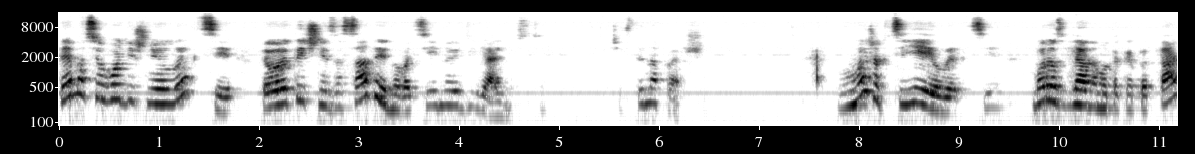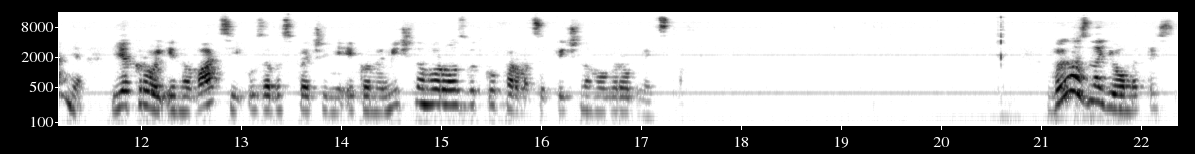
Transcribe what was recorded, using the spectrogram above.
Тема сьогоднішньої лекції теоретичні засади інноваційної діяльності. Частина перша. В межах цієї лекції ми розглянемо таке питання, як роль інновацій у забезпеченні економічного розвитку фармацевтичного виробництва. Ви ознайомитесь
